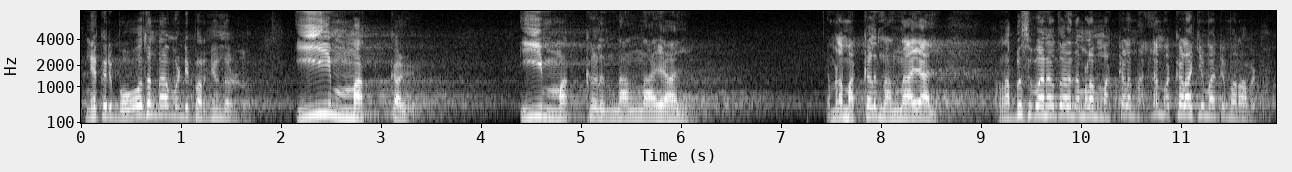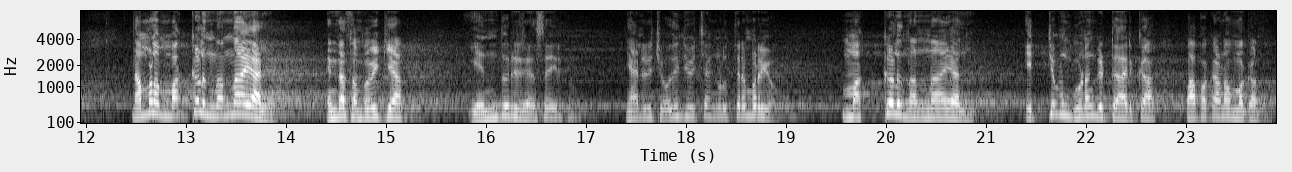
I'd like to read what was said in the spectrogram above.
നിങ്ങൾക്കൊരു ബോധം ഉണ്ടാകാൻ വേണ്ടി പറഞ്ഞു എന്നുള്ളൂ ഈ മക്കൾ ഈ മക്കൾ നന്നായാൽ നമ്മളെ മക്കൾ നന്നായാൽ റബ്ബ് സുബാനത്തോടെ നമ്മളെ മക്കളെ നല്ല മക്കളാക്കി മാറ്റുമാറാവട്ടെ. നമ്മളെ മക്കൾ നന്നായാൽ എന്താ സംഭവിക്കുക? എന്തൊരു രസമായിരിക്കും. ഞാനൊരു ചോദ്യം ചോദിച്ചാൽ നിങ്ങൾ ഉത്തരം പറയുമോ മക്കൾ നന്നായാൽ ഏറ്റവും ഗുണം കിട്ടുക ആർക്കാ? പാപ്പക്കാണോ ഉമ്മക്കാണോ?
